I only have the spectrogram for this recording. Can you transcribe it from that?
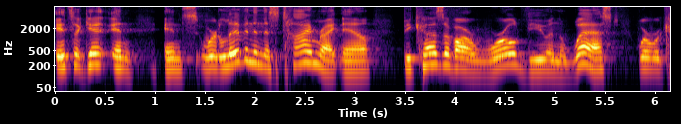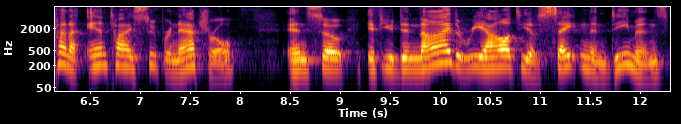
It's again, and, and we're living in this time right now because of our worldview in the West where we're kind of anti supernatural. And so, if you deny the reality of Satan and demons,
